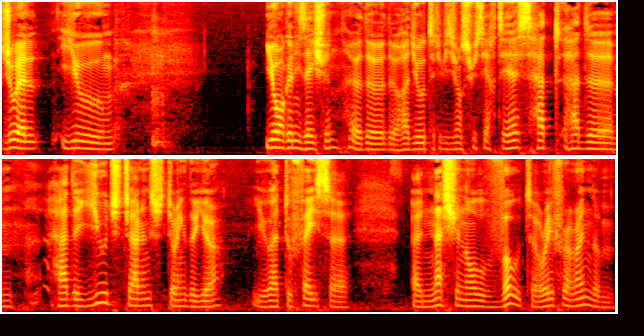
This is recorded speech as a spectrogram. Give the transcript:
Joël, you your organization, uh, the, the Radio Télévision Suisse RTS, had, had, um, had a huge challenge during the year. You had to face a, a national vote, a referendum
